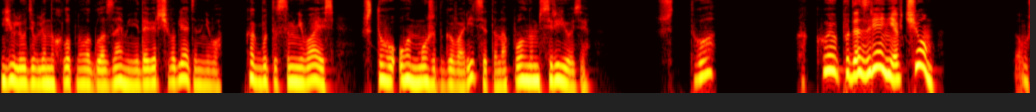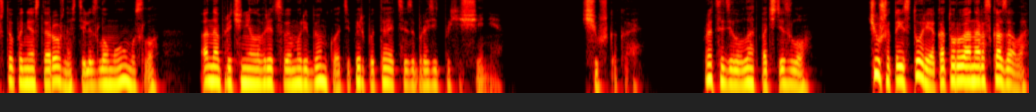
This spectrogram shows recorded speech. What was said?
Юля удивленно хлопнула глазами, недоверчиво глядя на него, как будто сомневаясь, что он может говорить это на полном серьезе. «Что? Какое подозрение? В чем? «В том, что по неосторожности или злому умыслу она причинила вред своему ребенку, а теперь пытается изобразить похищение. Чушь какая!» Процедил Влад почти зло. «Чушь — это история, которую она рассказала»,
